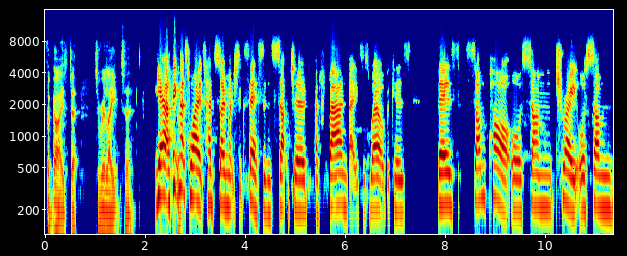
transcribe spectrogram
for guys to to relate to. yeah, I think Yeah. that's why it's had so much success and such a, a fan base as well, because there's some part or some trait or some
